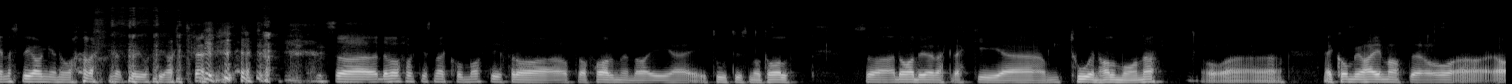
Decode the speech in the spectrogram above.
eneste gangen hun har vært med på hjortejakt. Så det var faktisk når jeg kom tilbake fra, fra farmen da i, i 2012. Så da hadde jeg vært vekk i to og en halv måned. Og jeg kom jo hjem igjen, og ja,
